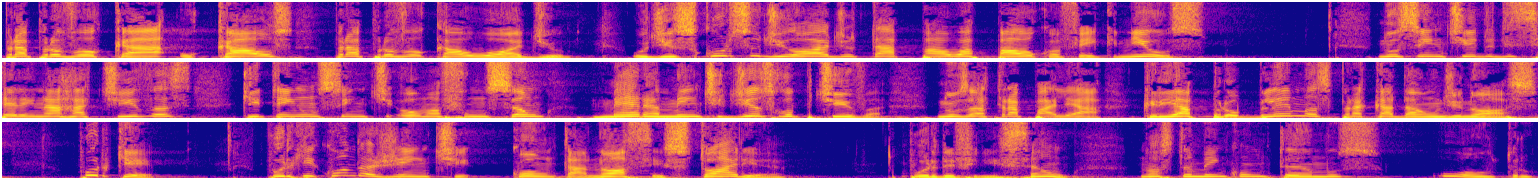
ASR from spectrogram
para provocar o caos, para provocar o ódio. O discurso de ódio está pau a pau com a fake news no sentido de serem narrativas que têm um uma função meramente disruptiva, nos atrapalhar, criar problemas para cada um de nós. Por quê? Porque quando a gente conta a nossa história, por definição, nós também contamos o outro.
